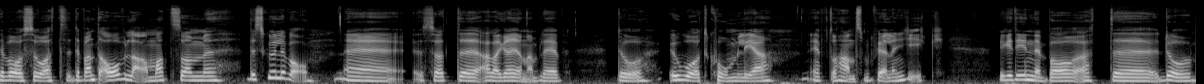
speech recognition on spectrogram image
det var så att det var inte avlarmat som det skulle vara. Eh, så att eh, alla grejerna blev då oåtkomliga efterhand som kvällen gick. Vilket innebar att eh, då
